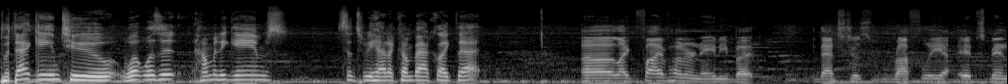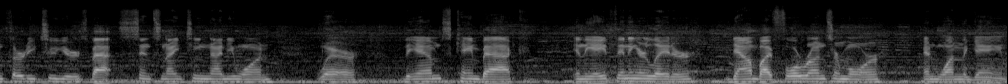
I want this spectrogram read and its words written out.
But that game two, what was it? How many games since we had a comeback like that? Uh, like 580, but that's just roughly. It's been 32 years back since 1991, where the M's came back in the eighth inning or later, down by four runs or more, and won the game.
